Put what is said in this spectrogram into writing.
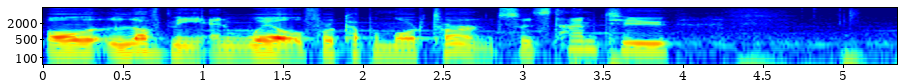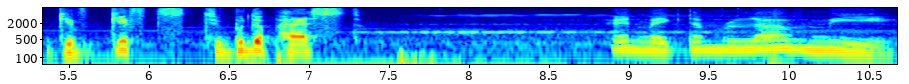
all love me and will for a couple more turns. So it's time to give gifts to Budapest and make them love me.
